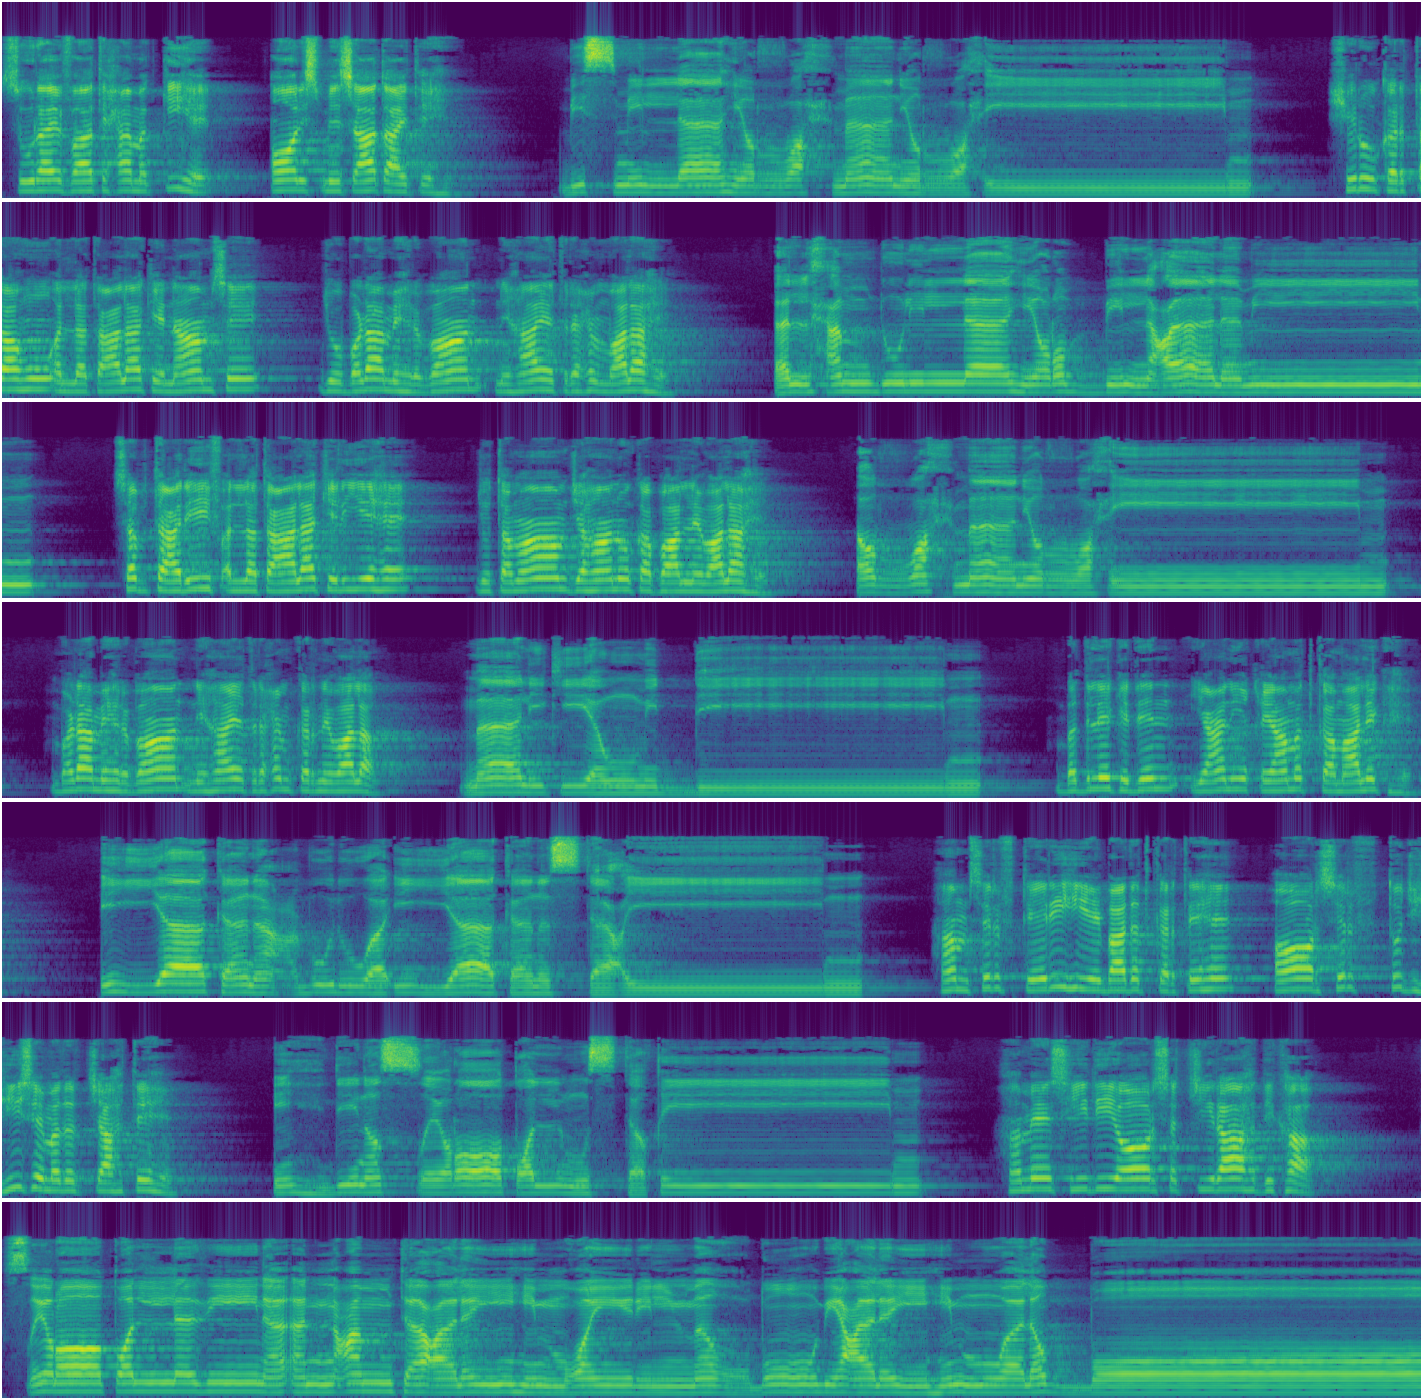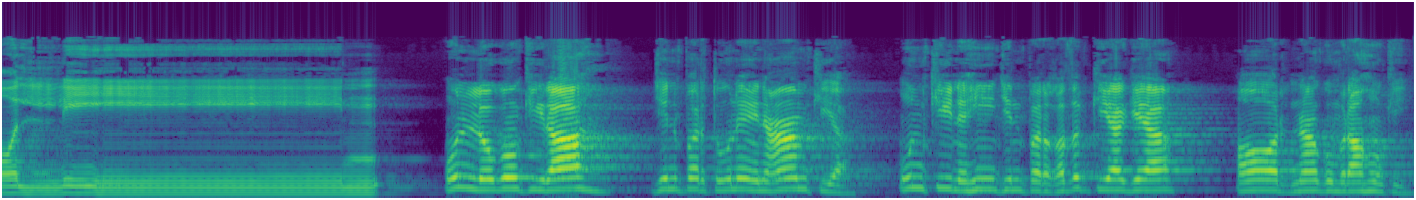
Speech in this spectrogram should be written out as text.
سورہ فاتحہ مکی ہے اور اس میں سات آیتیں ہیں۔ بسم اللہ الرحمن الرحیم۔ شروع کرتا ہوں اللہ تعالیٰ کے نام سے جو بڑا مہربان نہایت رحم والا ہے۔ الحمد للہ رب العالمین۔ سب تعریف اللہ تعالیٰ کے لیے ہے جو تمام جہانوں کا پالنے والا ہے۔ الرحمن الرحیم۔ بڑا مہربان نہایت رحم کرنے والا۔ مالک یوم الدین۔ بدلے کے دن یعنی قیامت کا مالک ہے۔ ایاک نعبد و ایاک نستعین۔ ہم صرف تیری ہی عبادت کرتے ہیں اور صرف تجھ ہی سے مدد چاہتے ہیں۔ اہدنا الصراط المستقیم ہمیں سیدھی اور سچی راہ دکھا۔ صراط الذين أنعمت عليهم غير المغضوب عليهم ولا الضالين ان لوگوں کی راہ جن پر تو نے انعام کیا ان کی نہیں جن پر غضب کیا گیا اور نہ گمراہوں کی۔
